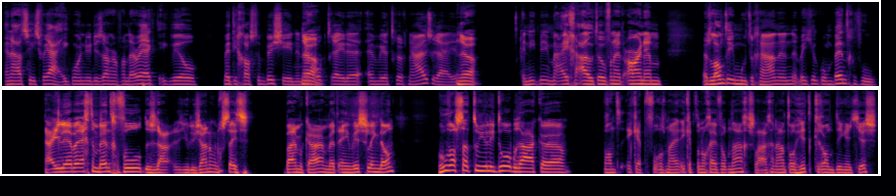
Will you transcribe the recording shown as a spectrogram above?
En hij had zoiets van, ja, ik word nu de zanger van Direct. Ik wil met die gast een busje in en Ja. naar optreden en weer terug naar huis rijden. Ja. En niet meer in mijn eigen auto vanuit Arnhem het land in moeten gaan. En weet je, ook een bandgevoel. Nou, jullie hebben echt een bandgevoel. Dus daar, jullie zijn ook nog steeds bij elkaar met één wisseling dan. Hoe was dat toen jullie doorbraken? Want ik heb volgens mij, ik heb er nog even op nageslagen. Een aantal hitkrant dingetjes.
